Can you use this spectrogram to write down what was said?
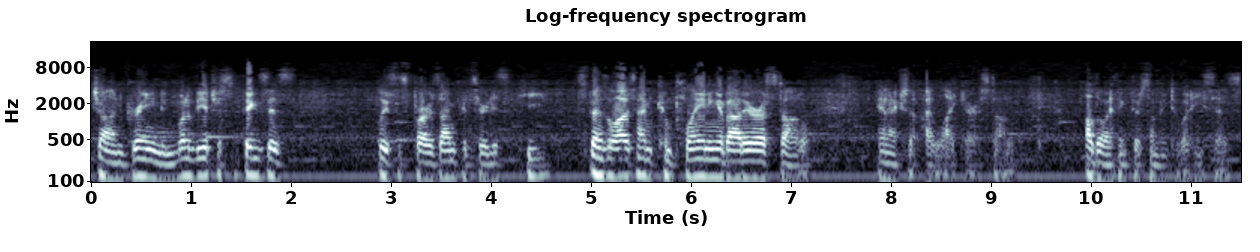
John Green, and one of the interesting things is at least as far as I'm concerned, is he spends a lot of time complaining about Aristotle. And actually, I like Aristotle. Although I think there's something to what he says.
